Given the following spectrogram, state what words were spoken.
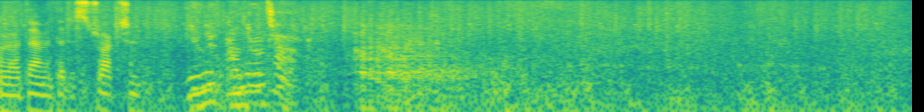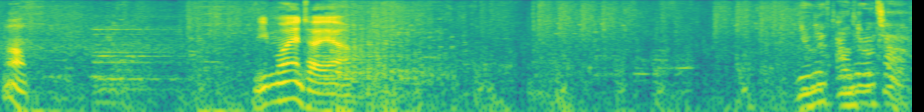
Oh god damn it, the destruction. Unit under attack. Oh. Need more anti-air. Unit under attack.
